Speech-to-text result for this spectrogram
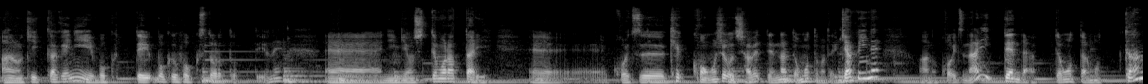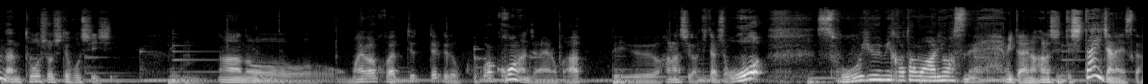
あの、きっかけに僕って、僕フォックストロットっていうね、えー、人間を知ってもらったり、えー、こいつ結構面白いこと喋ってんなって思ってもらった逆にね、あの、こいつ何言ってんだよって思ったらもうガンガン投書してほしいし、うん、あのー、お前はこうやって言ってるけど、ここはこうなんじゃないのかっていう話が来たりして、おそういう見方もありますね、みたいな話ってしたいじゃないですか。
